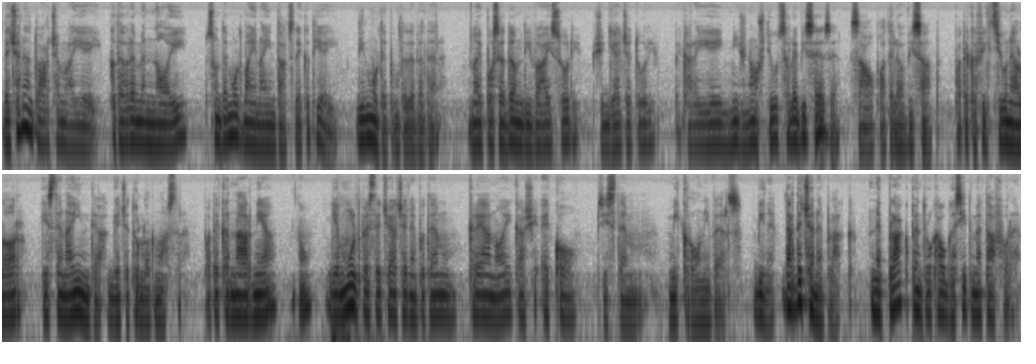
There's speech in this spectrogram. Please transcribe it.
De ce ne întoarcem la ei? Câte vreme noi suntem mult mai înaintați decât ei, din multe puncte de vedere. Noi posedăm device-uri și gadgeturi pe care ei nici nu au știut să le viseze sau poate le-au visat. Poate că ficțiunea lor este înaintea gadgeturilor noastre. Poate că Narnia nu? e mult peste ceea ce ne putem crea noi ca și ecosistem, microunivers. Bine, dar de ce ne plac? Ne plac pentru că au găsit metafore.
